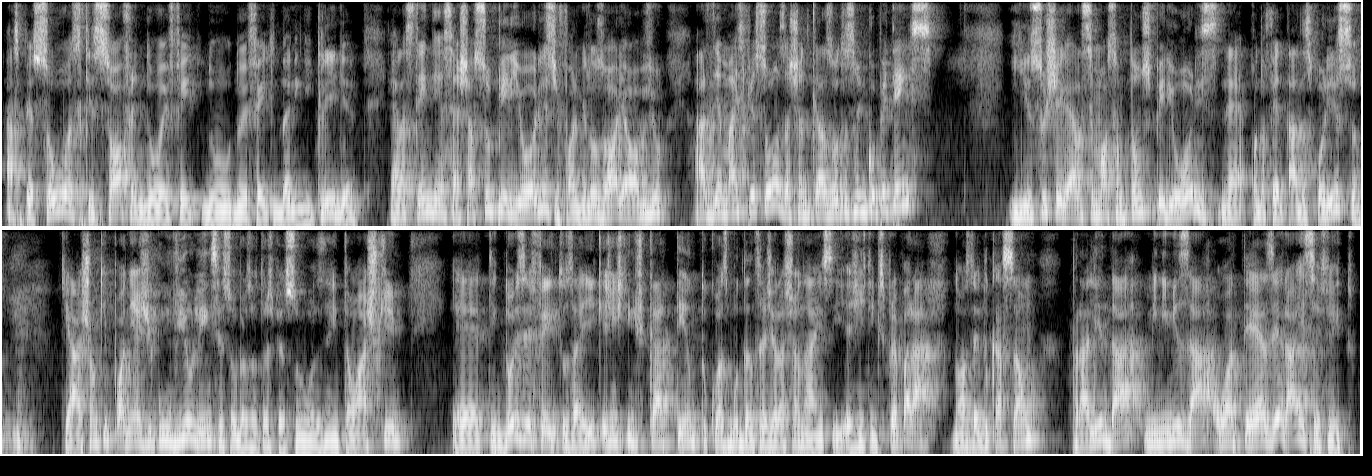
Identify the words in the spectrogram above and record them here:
as pessoas que sofrem do efeito do, do efeito Dunning-Kruger, elas tendem a se achar superiores, de forma ilusória, óbvio, às demais pessoas, achando que as outras são incompetentes. E isso chega, elas se mostram tão superiores, né, quando afetadas por isso, que acham que podem agir com violência sobre as outras pessoas, né? Então acho que é, tem dois efeitos aí que a gente tem que ficar atento com as mudanças geracionais e a gente tem que se preparar, nós da educação, para lidar, minimizar ou até zerar esse efeito.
